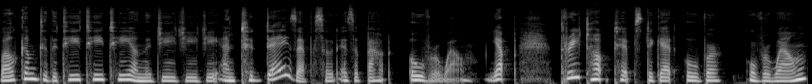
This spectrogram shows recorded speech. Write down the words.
Welcome to the TTT on the GGG, and today's episode is about overwhelm. Yep, three top tips to get over overwhelm.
